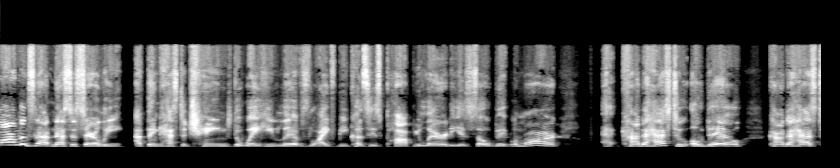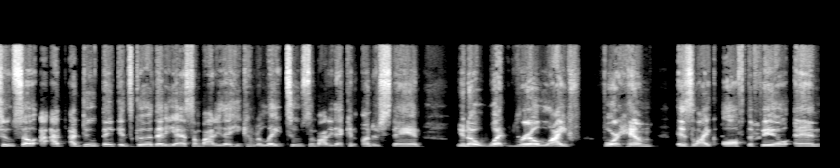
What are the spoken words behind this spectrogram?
Marlon's not necessarily, I think, has to change the way he lives life because his popularity is so big. Lamar kind of has to. Odell kind of has to. So I, I do think it's good that he has somebody that he can relate to, somebody that can understand, you know, what real life for him is like off the field. And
